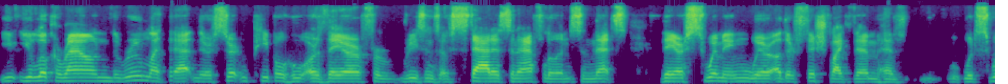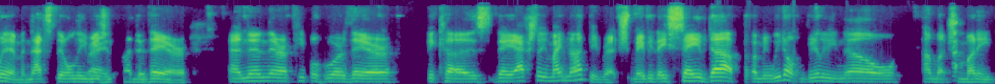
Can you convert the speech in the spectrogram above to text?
you, you look around the room like that and there are certain people who are there for reasons of status and affluence and that's they are swimming where other fish like them have would swim and that's the only right. reason why they're there and then there are people who are there because they actually might not be rich maybe they saved up i mean we don't really know how much uh, money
